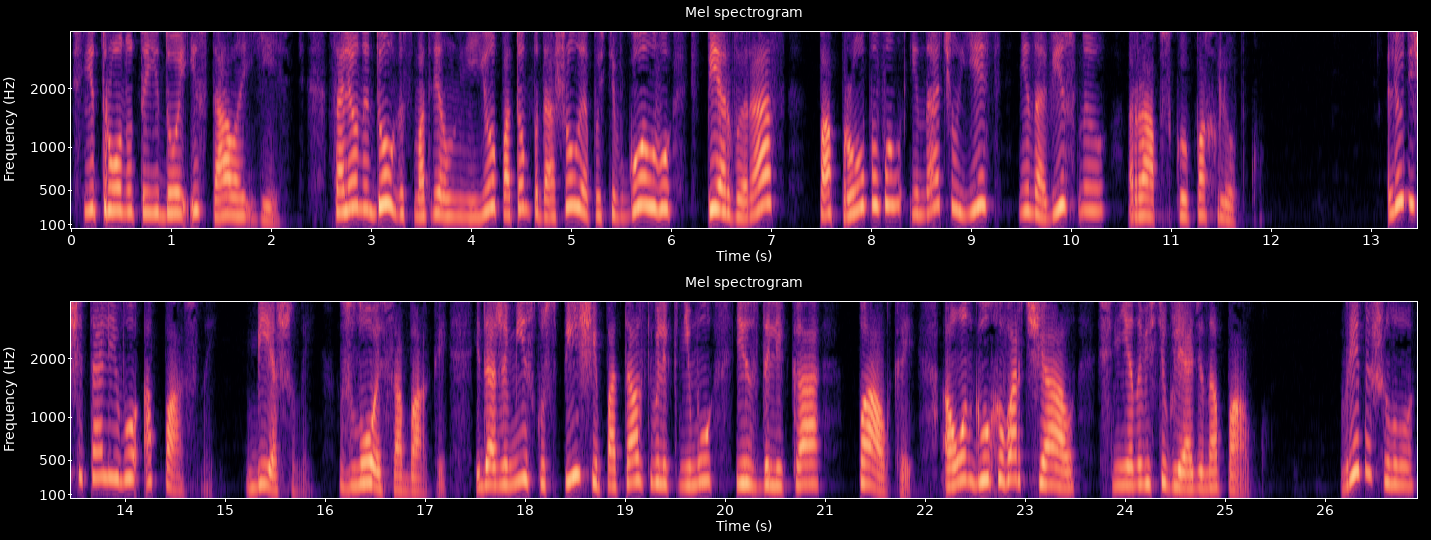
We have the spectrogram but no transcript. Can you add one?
с нетронутой едой и стала есть. Соленый долго смотрел на нее, потом подошел и, опустив голову, в первый раз попробовал и начал есть ненавистную рабскую похлебку. Люди считали его опасной, бешеной, злой собакой, и даже миску с пищей подталкивали к нему издалека палкой, а он глухо ворчал, с ненавистью глядя на палку. Время шло,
